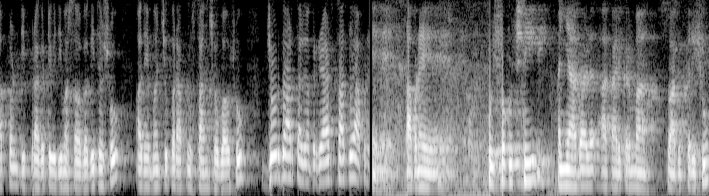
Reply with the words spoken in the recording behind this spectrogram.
આપ પણ દીપ પ્રાગટ્ય વિધિમાં સહભાગી થશો અને મંચ ઉપર આપનું સ્થાન શોભાવશો. જોરદાર તાલીમ પ્રક્રિયા સાથે આપણે આપણે પુષ્પગુચ્છથી અહીંયા આગળ આ કાર્યક્રમમાં સ્વાગત કરીશું.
